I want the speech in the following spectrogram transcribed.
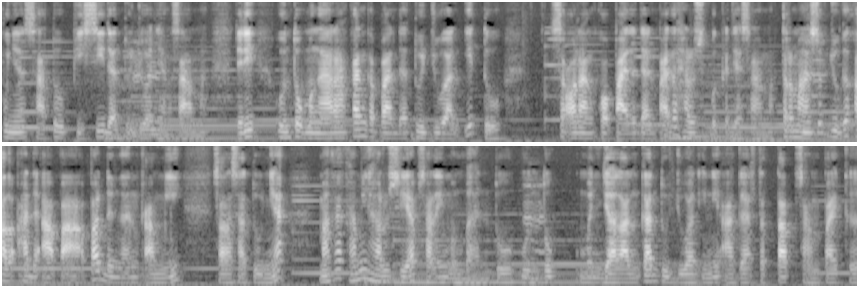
punya satu visi dan tujuan yang sama. Jadi untuk mengarahkan kepada tujuan itu seorang co-pilot dan pilot harus bekerja sama. Termasuk juga kalau ada apa-apa dengan kami salah satunya, maka kami harus siap saling membantu hmm. untuk menjalankan tujuan ini agar tetap sampai ke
